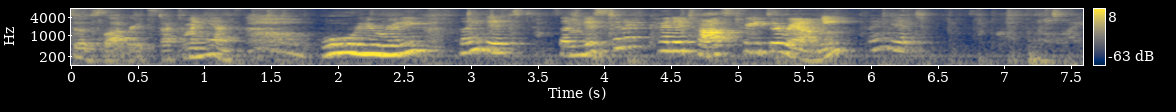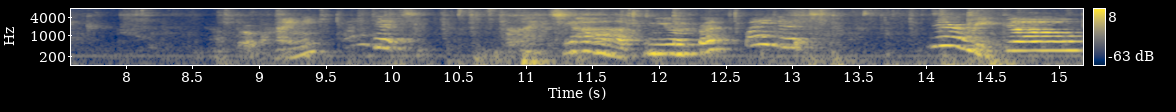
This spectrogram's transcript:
So slobbery, it's stuck to my hands. Oh, are you ready? Find it. So I'm just gonna kind of toss treats around me. Find it. I'll throw it behind me. Find it. Good job. Can you in front? Find it. There we go.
